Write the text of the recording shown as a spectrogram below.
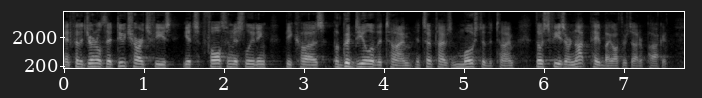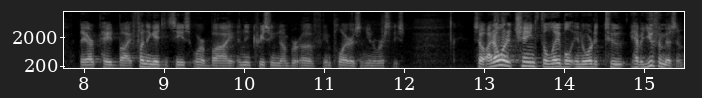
And for the journals that do charge fees, it's false and misleading because a good deal of the time, and sometimes most of the time, those fees are not paid by authors out of pocket. They are paid by funding agencies or by an increasing number of employers and universities. So I don't want to change the label in order to have a euphemism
